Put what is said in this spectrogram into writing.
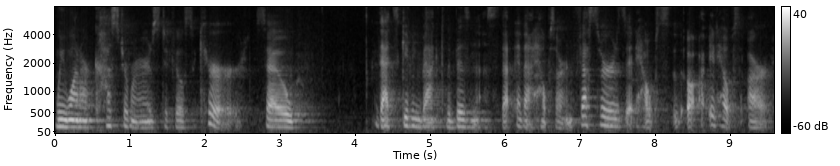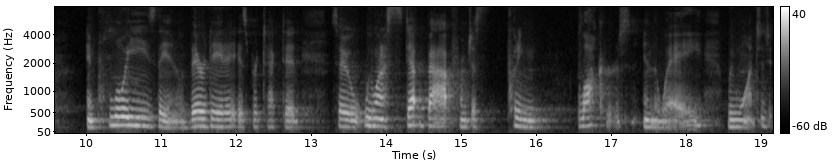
we want our customers to feel secure. So that's giving back to the business. That, that helps our investors. It helps, uh, it helps our employees. They you know their data is protected. So we want to step back from just putting blockers in the way. We want to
